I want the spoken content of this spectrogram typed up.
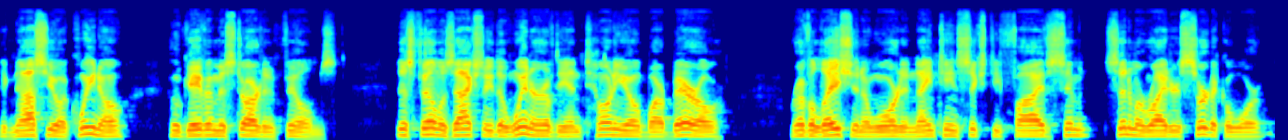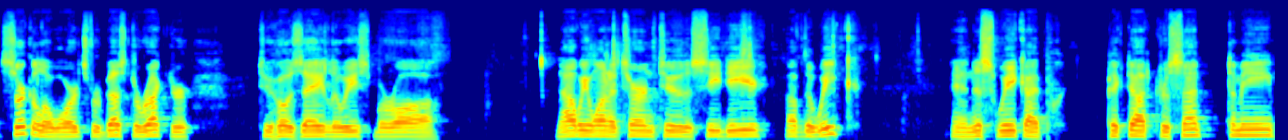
Ignacio Iquino, who gave him his start in films. This film was actually the winner of the Antonio Barbero Revelation Award in 1965 Sim- Cinema Writers Circle, Award, Circle Awards for Best Director to Jose Luis Barra. Now we want to turn to the CD of the week. And this week I p- picked out crisantemi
